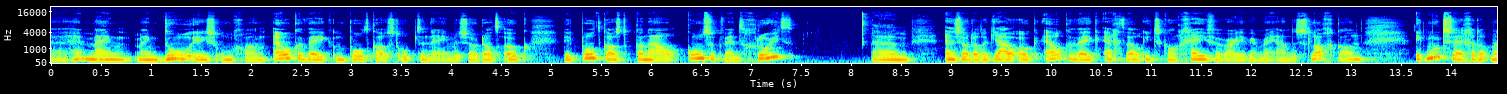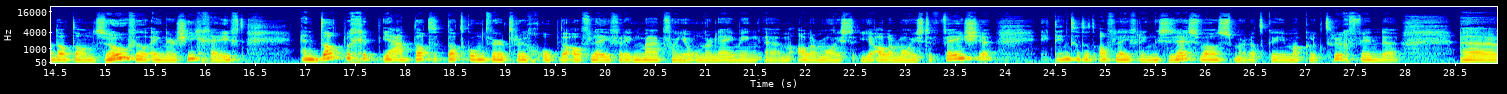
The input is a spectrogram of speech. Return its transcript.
hè, mijn, mijn doel is om gewoon elke week een podcast op te nemen, zodat ook dit podcastkanaal consequent groeit. Ehm, en zodat ik jou ook elke week echt wel iets kan geven waar je weer mee aan de slag kan. Ik moet zeggen dat me dat dan zoveel energie geeft. En dat, begint, ja, dat, dat komt weer terug op de aflevering Maak van je onderneming um, allermooiste, je allermooiste feestje. Ik denk dat het aflevering 6 was, maar dat kun je makkelijk terugvinden. Uh,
